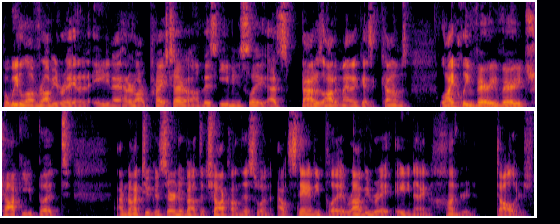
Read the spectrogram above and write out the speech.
But we love Robbie Ray and an $8,900 price tag on this evening slate. That's about as automatic as it comes. Likely very, very chalky, but I'm not too concerned about the chalk on this one. Outstanding play. Robbie Ray, $8,900.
